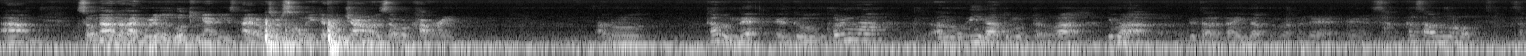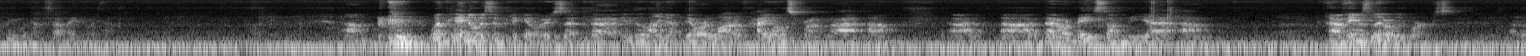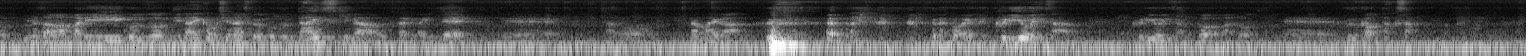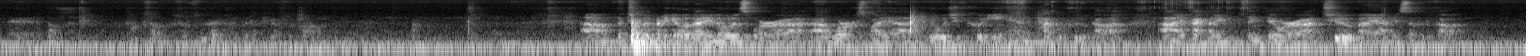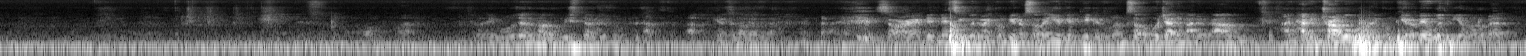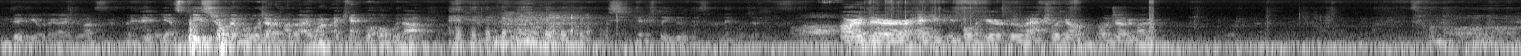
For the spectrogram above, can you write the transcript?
Um, so now that I'm really looking at these titles, there's so many different genres that we're covering. あの多分ね、えっとこれがあのいいなと思ったのは今出たラインナップの中で、えー作家さんの作品もたくさん入ってました Um, one thing I noticed in particular is that uh, in the lineup there were a lot of titles from uh, um, uh, uh, that are based on the um, famous literary works. あの皆さんはあんまりご存じないかもしれないですけど僕大好きなお二人がいて、えーあの名前が 名前栗王子さん。栗王子さんとあと、えー古川拓さん、えー、なんか拓さん2つぐらい入って Um, the two in particular that I noticed were uh, uh, works by uh, Yoji Kuri and Taku Furukawa. in fact, I think there were two by Mr. Furukawa. Yes. Oh. sorry, I've been messing with my computer so that you can take a glimpse of Ojarumaru. Um, I'm having trouble with my computer. Bear with me a little bit. Yes, please show them Ojarumaru. I want. I can't go home without. Are there any people here who actually know Ojarumaru? Oh.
